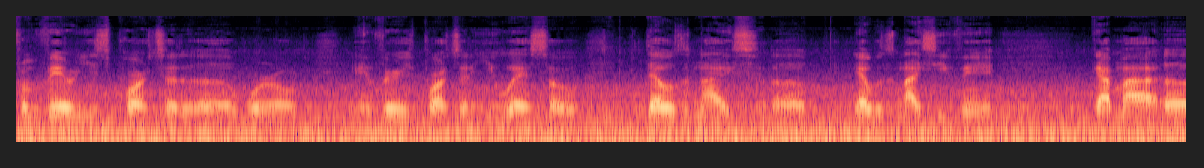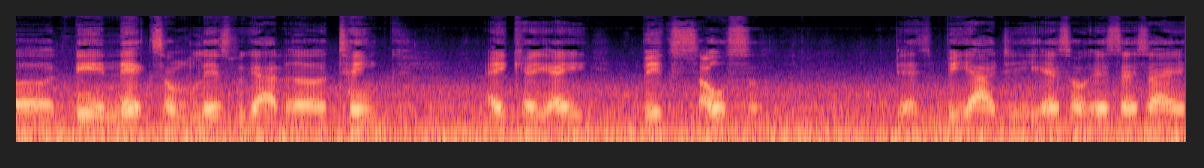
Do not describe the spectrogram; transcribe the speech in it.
from various parts of the uh, world and various parts of the U.S. So that was a nice uh, that was a nice event. Got my uh, then next on the list we got uh, Tink, aka Big Sossa. That's B I G S O S S A.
